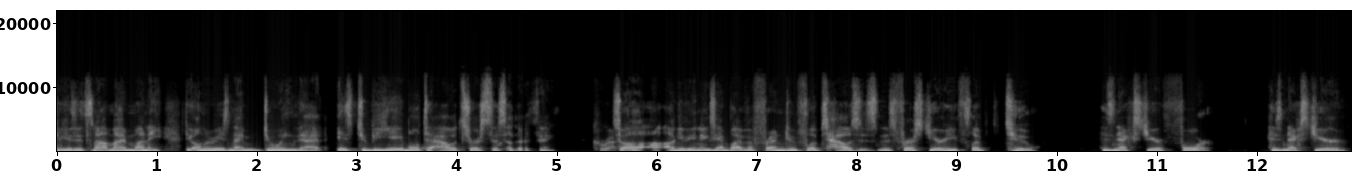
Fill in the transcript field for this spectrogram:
because it's not my money. The only reason I'm doing that is to be able to outsource this other thing. Correct. So I'll, I'll give you an example. I have a friend who flips houses. In his first year, he flipped two. His next year, four. His next year,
